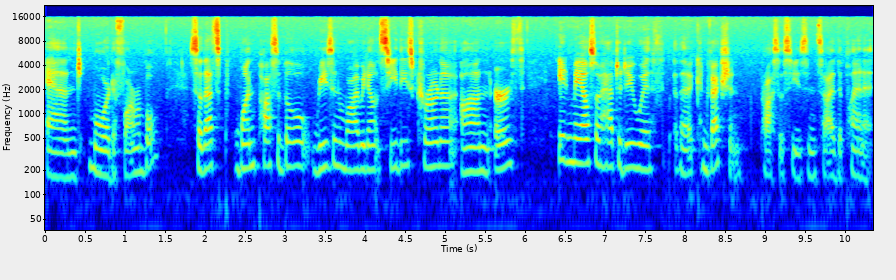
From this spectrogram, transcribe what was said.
and more deformable. So that's one possible reason why we don't see these corona on Earth. It may also have to do with the convection processes inside the planet.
